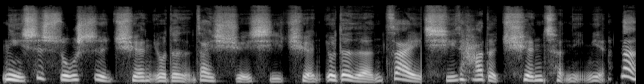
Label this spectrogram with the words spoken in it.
你是舒适圈，有的人在学习圈，有的人在其他。的圈层里面，那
